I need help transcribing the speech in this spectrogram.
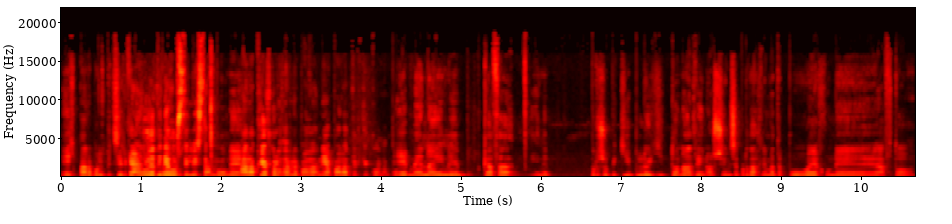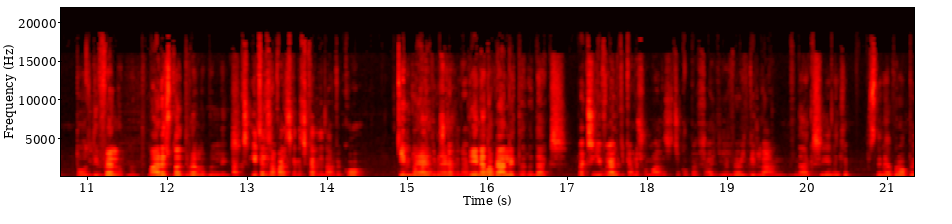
έχει πάρα πολύ πιτσιρικά. εγώ δεν την έχω στη λίστα μου, Ναι. αλλά πιο εύκολα θα βλέπα Δανία παρά τουρκικό να πω. Εμένα είναι, καθα... είναι προσωπική επιλογή το να δίνω συν σε πρωταθλήματα που έχουν ε, αυτό, το development. Μ' αρέσουν τα development leagues. Εντάξει, ήθελες να βάλεις και ένα σκανδιναβικό. Και είναι το Ναι, καλύτερο ναι. σκανδιναβικό. Είναι το καλύτερο, εντάξει. Εντάξει, έχει βγάλει και καλές ομάδες. Κοπεχάγη, Ε, βέβαια. Μίτιλαντ. Εντάξει, είναι και στην Ευρώπη,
